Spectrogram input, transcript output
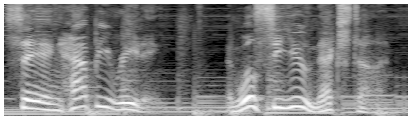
saying happy reading and we'll see you next time.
